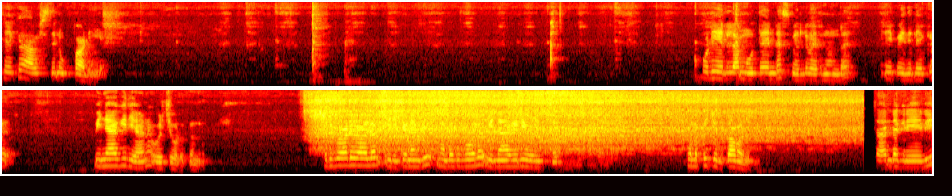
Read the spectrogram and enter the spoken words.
ഇതിലേക്ക് ആവശ്യത്തിന് ഉപ്പ് ആഡ് ചെയ്യാം. പൊടിയെല്ലാം മൂത്തതിന്റെ സ്മെല്ല് വരുന്നുണ്ട്. ഇനിയിപ്പോൾ ഇതിലേക്ക് വിനാഗിരിയാണ് ഒഴിച്ചു കൊടുക്കുന്നത്. ഒരുപാട് കാലം ഇരിക്കണമെങ്കിൽ നല്ലതുപോലെ വിനാഗിരി ഒഴിച്ച് തിളപ്പിച്ചെടുത്താൽ മതി. ചാറിന്റെ ഗ്രേവി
